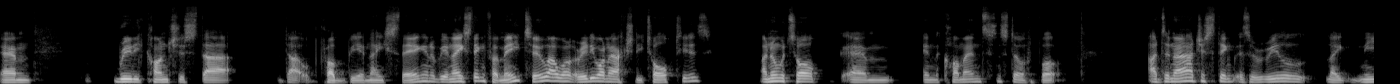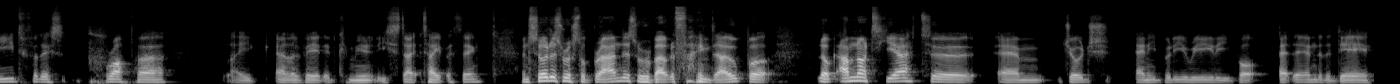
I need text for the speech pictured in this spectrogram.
Um really conscious that that would probably be a nice thing and it'll be a nice thing for me too. I really want to actually talk to you i know we talk um in the comments and stuff but i don't know i just think there's a real like need for this proper like elevated community st- type of thing. And so does russell brand as we're about to find out but look i'm not here to um judge anybody really. But at the end of the day,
